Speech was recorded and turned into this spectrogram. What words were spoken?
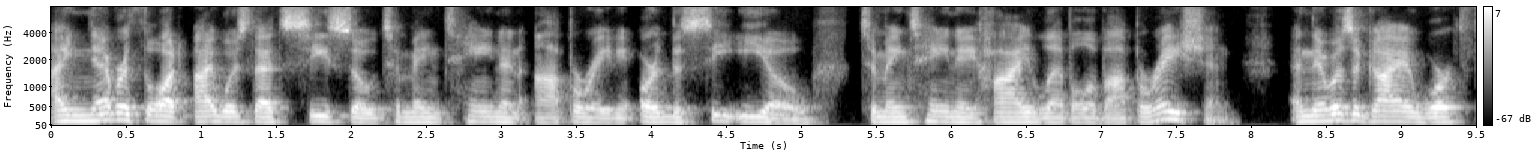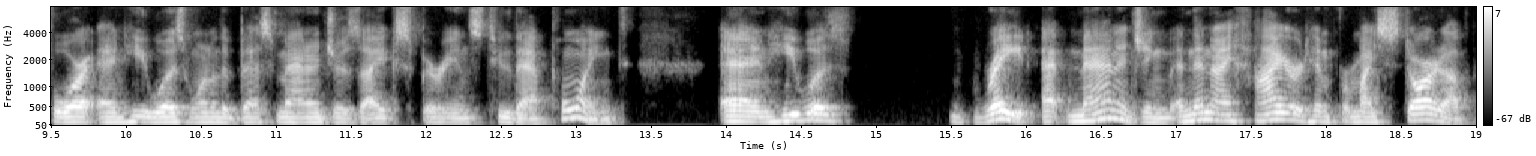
I never thought I was that CISO to maintain an operating or the CEO to maintain a high level of operation. And there was a guy I worked for, and he was one of the best managers I experienced to that point. And he was great at managing. And then I hired him for my startup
